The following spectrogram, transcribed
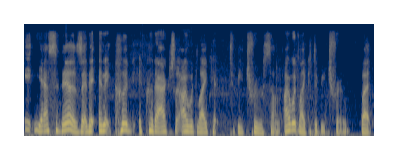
It, yes, it is, and it, and it could it could actually. I would like it to be true. Some I would like it to be true, but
